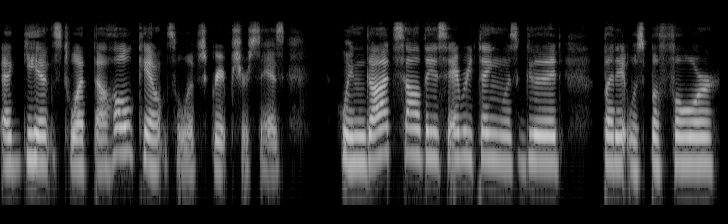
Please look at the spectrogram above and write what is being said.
against what the whole counsel of Scripture says. When God saw this, everything was good, but it was before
